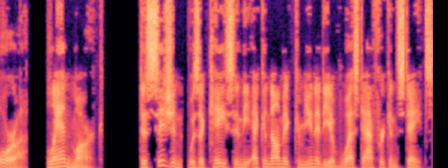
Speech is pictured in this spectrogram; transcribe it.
or a «landmark» Decision, was a case in the Economic Community of West African States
